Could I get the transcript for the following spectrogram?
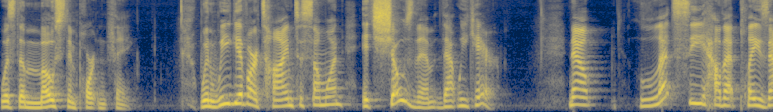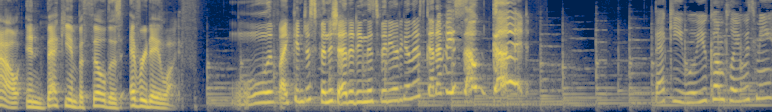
was the most important thing. When we give our time to someone, it shows them that we care. Now, let's see how that plays out in Becky and Bathilda's everyday life. Oh, if I can just finish editing this video together, it's gonna be so good! Becky, will you come play with me?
